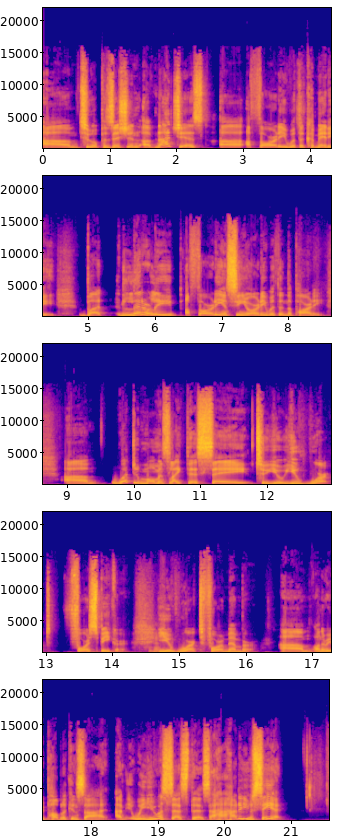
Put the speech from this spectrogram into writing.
um, to a position of not just uh, authority with the committee, but literally authority and seniority within the party. Um, what do moments like this say to you? You've worked for a speaker, mm-hmm. you've worked for a member um, on the Republican side. I mean, when you assess this, how, how do you see it?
